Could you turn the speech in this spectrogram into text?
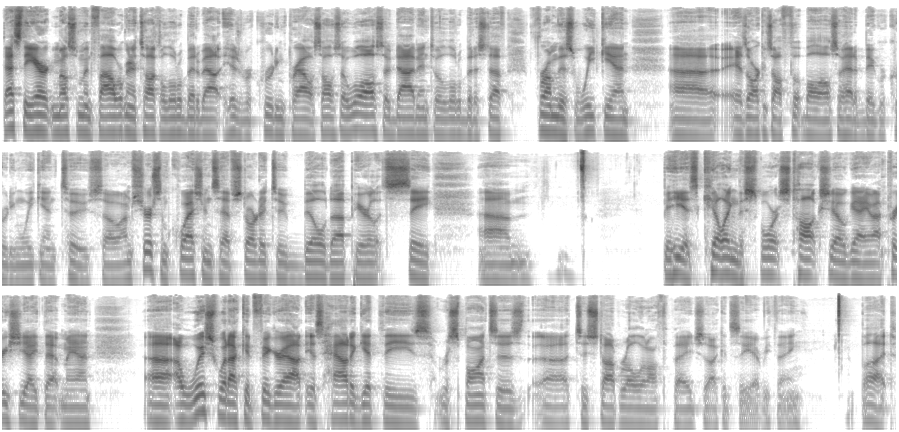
that's the Eric Musselman file. We're going to talk a little bit about his recruiting prowess. Also, we'll also dive into a little bit of stuff from this weekend, uh, as Arkansas football also had a big recruiting weekend, too. So I'm sure some questions have started to build up here. Let's see. Um, he is killing the sports talk show game. I appreciate that, man. Uh, I wish what I could figure out is how to get these responses uh, to stop rolling off the page so I could see everything. But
